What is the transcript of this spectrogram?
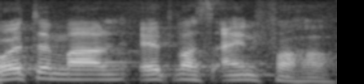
Heute mal etwas einfacher.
